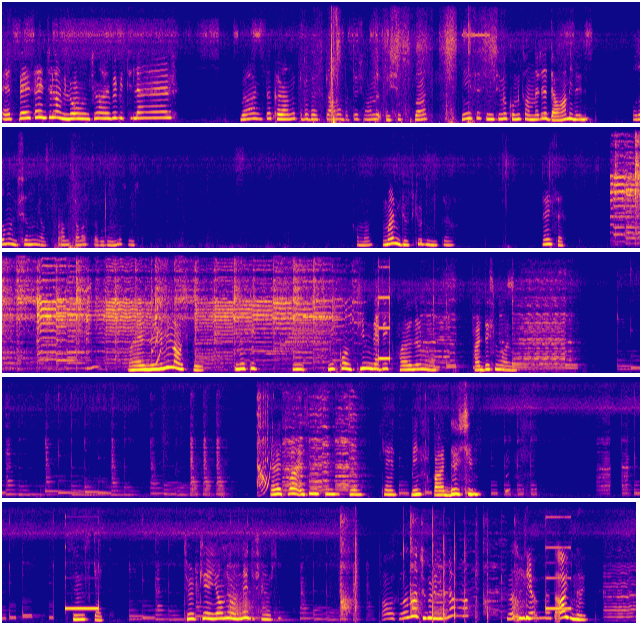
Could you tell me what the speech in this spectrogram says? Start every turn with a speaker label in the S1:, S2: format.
S1: Evet beyefendiler, loncular, bebiciler. Bu arada karanlık gibi gözüküyor ama burada şu anda ışık var. Neyse simsimi komik anlara devam edelim. Odamın ışığını yansın. Abi sabah sabah olmaz o yüzden. Tamam. Umarım gözüküyorumdur. Neyse. Hayallerimin aşkı. Smoky Mi- Miko kim dedik? Hayallerim var. Kardeş mi var mı? Evet var ismi Simsin. Ken benim kardeşim. Simsket. Türkiye yanıyor. Ne düşünüyorsun? Aklına tüküreyim yapma. Şu an yapmadı. Aynen.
